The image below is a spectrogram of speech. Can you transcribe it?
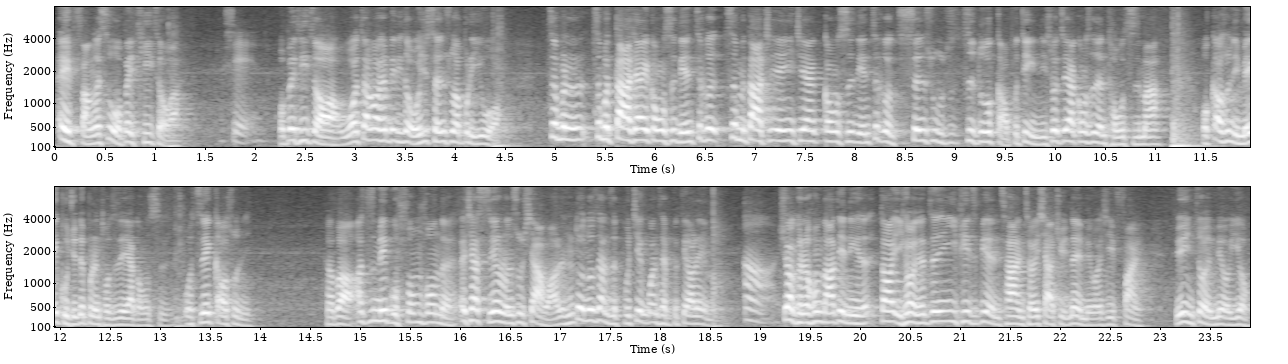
哎，反而是我被踢走啊！是，我被踢走啊！我账号被踢走，我去申诉，他不理我。这么这么大家一公司，连这个这么大间一家公司，连这个申诉制度都搞不定，你说这家公司能投资吗？我告诉你，美股绝对不能投资这家公司，我直接告诉你。好不好？啊，这美股疯疯的，而且使用人数下滑了，很多人都这样子，不见棺材不掉泪嘛。啊，就像可能宏达电，你到以后你真 EPS 变很差，你才会下去，那也没关系，fine。元宇宙也没有用，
